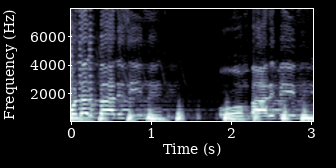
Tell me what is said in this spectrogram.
Pull that body in. Oh, body in.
